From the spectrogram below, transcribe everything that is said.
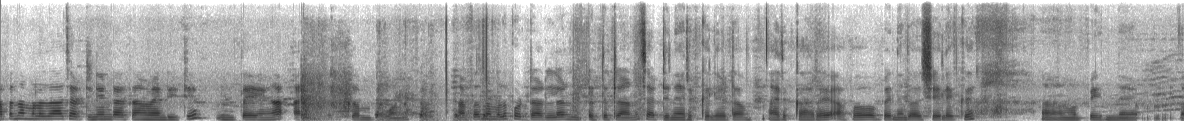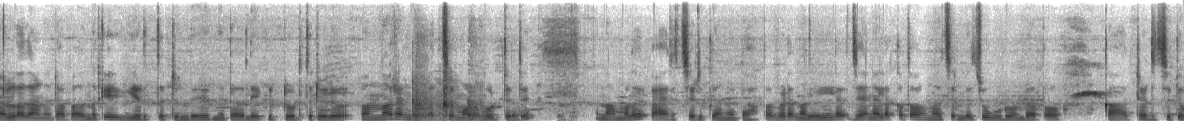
അപ്പം നമ്മളിത് ആ ചട്ടിനി ഉണ്ടാക്കാൻ വേണ്ടിയിട്ട് തേങ്ങ അരച്ചെടുക്കാൻ പോവാണ്. അപ്പോൾ നമ്മൾ പൊട്ടാടെല്ലാം ഇട്ടിട്ടാണ് ചട്ടിനി അരക്കൽ കേട്ടോ അരക്കാറ്. അപ്പോൾ പിന്നെ ദോശയിലേക്ക് പിന്നെ ഉള്ളതാണ് കേട്ടോ. അപ്പോൾ അതൊന്ന് കഴുകി എടുത്തിട്ടുണ്ട്. എന്നിട്ട് അതിലേക്ക് ഇട്ട് കൊടുത്തിട്ട് ഒരു ഒന്നോ രണ്ടോ പച്ചമുളക് ഇട്ടിട്ട് നമ്മൾ അരച്ചെടുക്കാൻ കേട്ടോ. അപ്പോൾ ഇവിടെ നല്ല ജനലൊക്കെ തുറന്ന് വെച്ചിട്ടുണ്ട് ചൂടുണ്ട് അപ്പോൾ കാറ്റടിച്ചിട്ട്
